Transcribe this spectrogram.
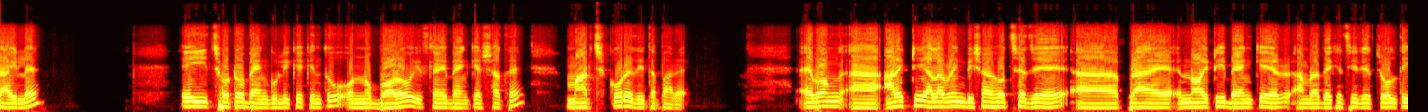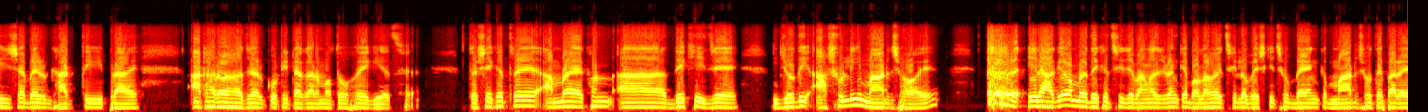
চাইলে এই ছোট ব্যাংকগুলিকে কিন্তু অন্য বড় ইসলামী ব্যাংকের সাথে মার্চ করে দিতে পারে। এবং আরেকটি অ্যালার্মিং বিষয় হচ্ছে যে প্রায় নয়টি ব্যাংকের আমরা দেখেছি যে চলতি হিসাবের ঘাটতি প্রায় আঠারো হাজার কোটি টাকার মতো হয়ে গিয়েছে। তো সেক্ষেত্রে আমরা এখন দেখি যে যদি আসলেই মার্জ হয়, এর আগেও আমরা দেখেছি যে বাংলাদেশ ব্যাংকে বলা হয়েছিল বেশ কিছু ব্যাংক মার্জ হতে পারে।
